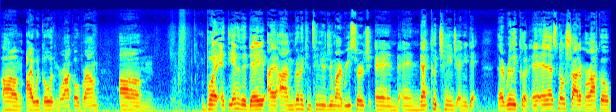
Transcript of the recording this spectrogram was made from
um, I would go with Morocco Brown. Um, but at the end of the day I, I'm gonna continue to do my research and and that could change any day that really could, and, and that's no shot at Morocco.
